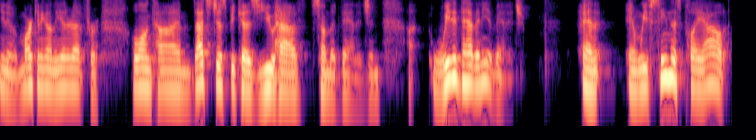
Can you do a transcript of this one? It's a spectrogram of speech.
you know marketing on the internet for a long time that's just because you have some advantage and uh, we didn't have any advantage and and we've seen this play out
